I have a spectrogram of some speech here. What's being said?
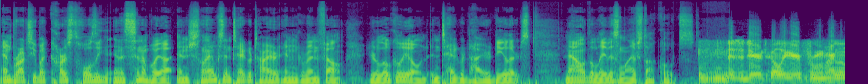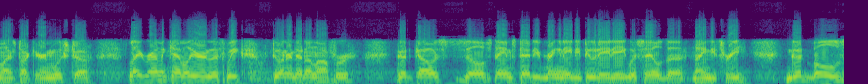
And brought to you by Karst Holzing in Assiniboia and Schlamps Integra Tire in Grenfell, your locally owned Integra Tire dealers. Now the latest livestock quotes. This is Jared Scully here from Harlan Livestock here in Moose Jaw. Late round of cattle here this week, 200 head on offer. Good cows still staying steady, bringing 82 to 88 with sales to 93. Good bulls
